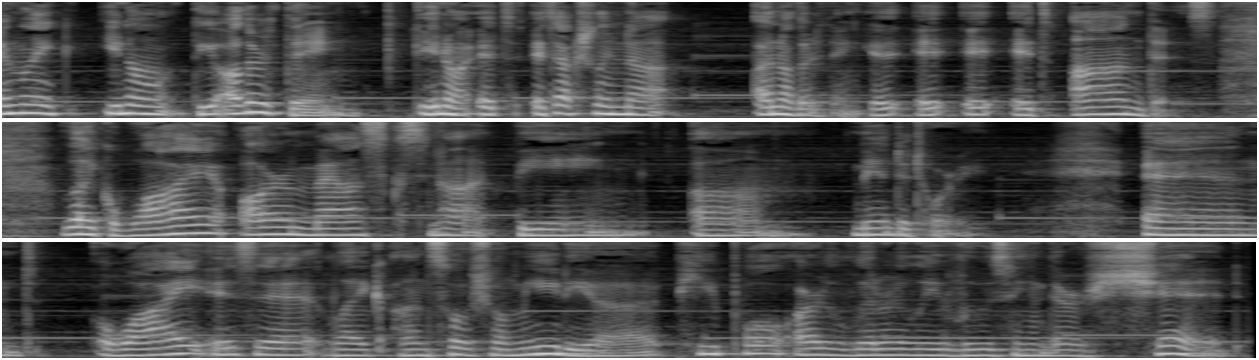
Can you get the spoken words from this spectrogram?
And like, you know, the other thing, you know, it's it's actually not another thing. It, it, it it's on this. Like, why are masks not being um, mandatory? And why is it like on social media, people are literally losing their shit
